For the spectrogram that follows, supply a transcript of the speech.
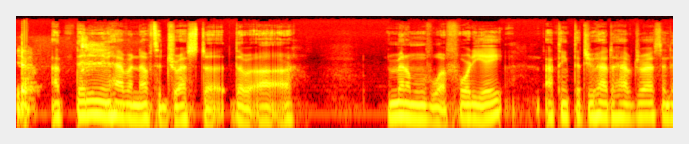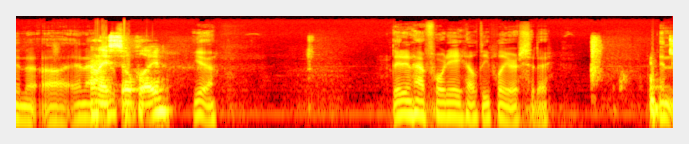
Yep. I, they didn't even have enough to dress the the uh, minimum of what 48. I think that you had to have dressed, and then the uh, and, And they still played. yeah, they didn't have 48 healthy players today. And,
